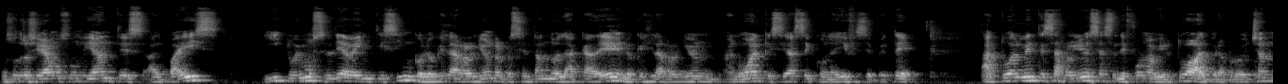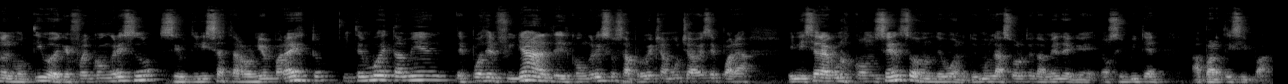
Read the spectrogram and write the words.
Nosotros llegamos un día antes al país y tuvimos el día 25 lo que es la reunión representando la AKD, lo que es la reunión anual que se hace con la IFCPT. Actualmente esas reuniones se hacen de forma virtual, pero aprovechando el motivo de que fue el Congreso, se utiliza esta reunión para esto. Y después también, después del final del Congreso, se aprovecha muchas veces para iniciar algunos consensos donde, bueno, tuvimos la suerte también de que nos inviten a participar.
